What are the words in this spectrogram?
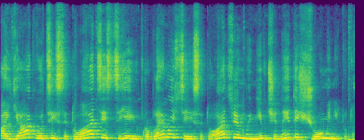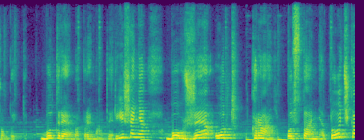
А як в цій ситуації з цією проблемою, з цією ситуацією мені вчинити, що мені тут робити? Бо треба приймати рішення, бо вже от край, остання точка,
